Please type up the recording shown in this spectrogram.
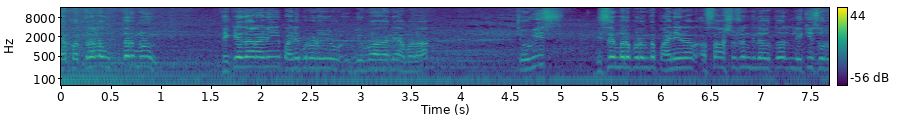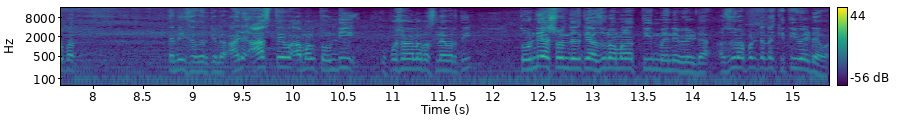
त्या पत्राला उत्तर म्हणून ठेकेदार आणि पाणीपुरवठा विभागाने आम्हाला चोवीस डिसेंबरपर्यंत पाणी येणार असं आश्वासन दिलं होतं लेखी स्वरूपात त्यांनी सादर केलं. आणि आज ते आम्हाला तोंडी उपोषणाला बसल्यावरती तोंडी आश्वासन देतं की अजून आम्हाला तीन महिने वेळ द्या. अजून आपण त्यांना किती वेळ द्यावा?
